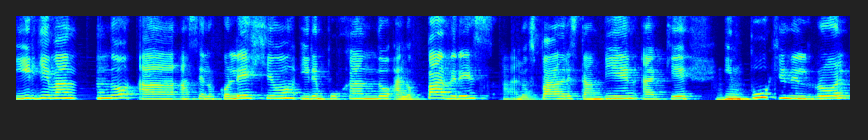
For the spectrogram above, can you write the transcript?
ir llevando hacia los colegios, ir empujando a los padres, a los padres también, a que empujen el rol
